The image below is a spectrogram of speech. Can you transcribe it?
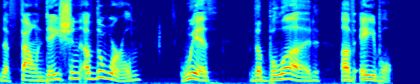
the foundation of the world with the blood of Abel.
